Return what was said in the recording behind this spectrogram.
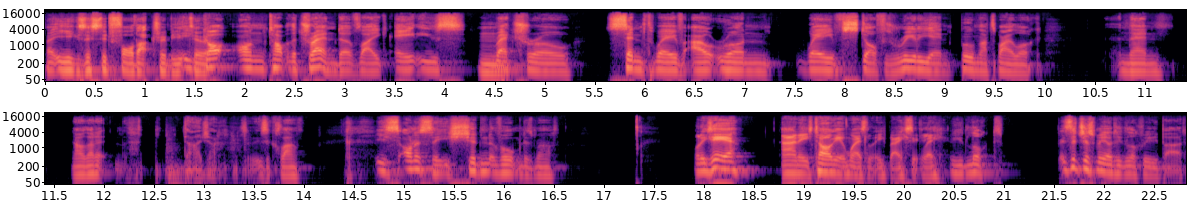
Like he existed for that tribute he got on top of the trend of like 80s Hmm. retro synthwave outrun wave stuff is really in boom that's my look and then now that it Dijak he's a clown he's honestly he shouldn't have opened his mouth well, he's here and he's targeting Wes Lee, basically. he looked Is it just me or did he look really bad?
